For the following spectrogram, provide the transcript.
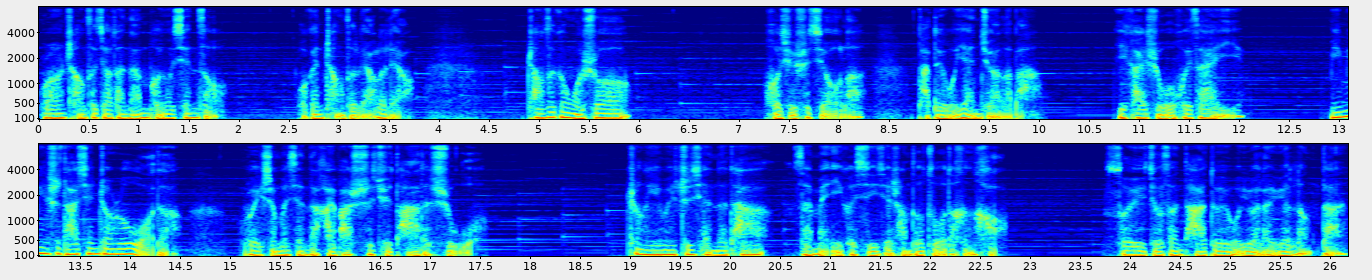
我让橙子叫她男朋友先走，我跟橙子聊了聊。橙子跟我说：“或许是久了，他对我厌倦了吧。一开始我会在意，明明是他先招惹我的，为什么现在害怕失去他的是我？”正因为之前的他在每一个细节上都做得很好，所以就算他对我越来越冷淡，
